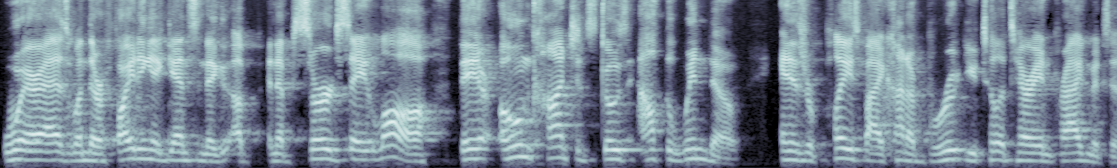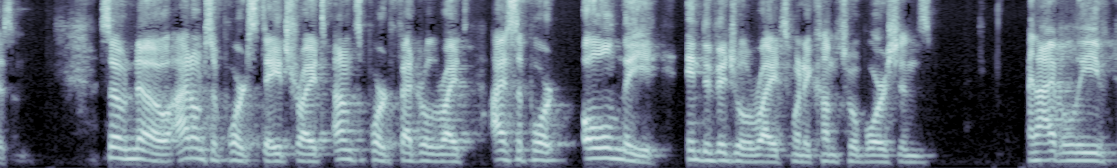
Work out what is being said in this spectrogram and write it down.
Whereas when they're fighting against an, a, an absurd state law, their own conscience goes out the window and is replaced by a kind of brute utilitarian pragmatism. So, no, I don't support states' rights. I don't support federal rights. I support only individual rights when it comes to abortions. And I believe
